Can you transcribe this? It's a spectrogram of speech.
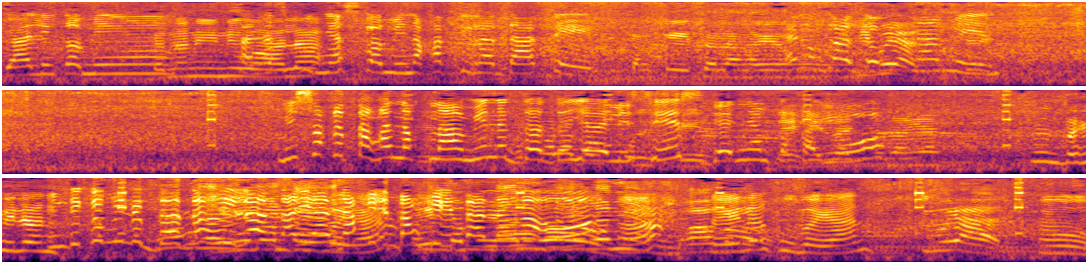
Galing kaming... Ka naniniwala. Sa Las Piñas kami nakatira dati. Kitang kita lang ngayon. Anong gagawin yan? namin? May sakit ang anak namin, nagda-dialysis. Ganyan pa kayo. lang. Anong dahilan? Hindi kami nagdadahilan. Ayan, nakitang-kita na nga, oh. Ha? Dahilan po ba yan? Yan? Oo.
